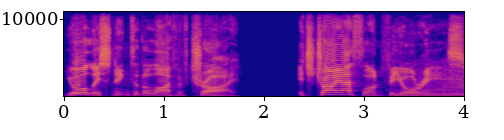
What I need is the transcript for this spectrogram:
You're listening to The Life of Tri. It's triathlon for your ears.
